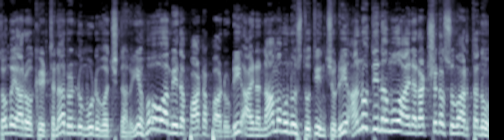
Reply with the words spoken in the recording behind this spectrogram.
తొంభై ఆరో కీర్తన రెండు మూడు వచనాలు. యహోవా మీద పాట పాడుడి ఆయన నామమును స్తుతించుడి అనుదినము ఆయన రక్షణ సువార్తను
